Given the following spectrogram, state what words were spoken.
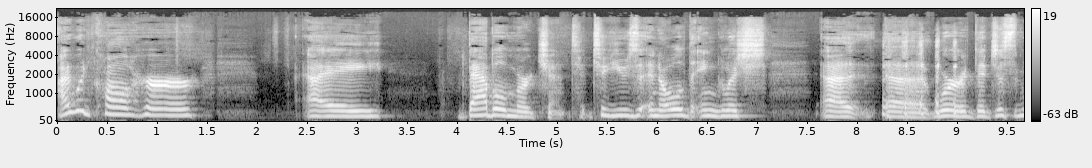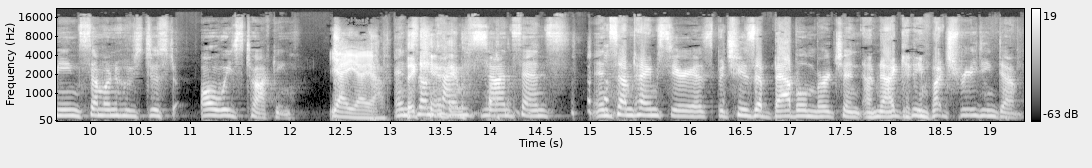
I would call her a babble merchant, to use an old English uh, uh, word that just means someone who's just always talking. Yeah, yeah, yeah. And They sometimes nonsense and sometimes serious, but she's a babble merchant. I'm not getting much reading done.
